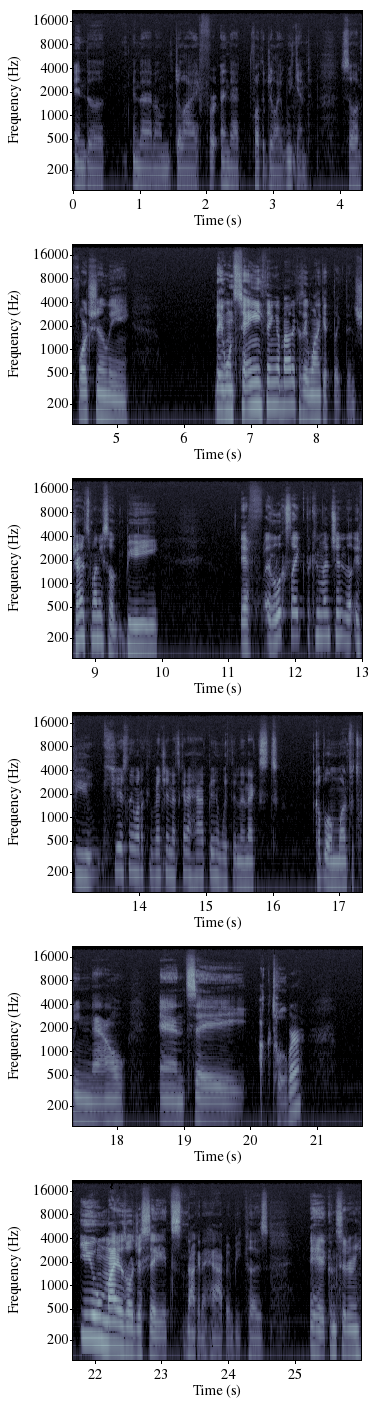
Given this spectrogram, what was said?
in the in that um July for in that Fourth of July weekend. So unfortunately, they won't say anything about it because they want to get like the insurance money. So be if it looks like the convention, if you hear something about a convention that's gonna happen within the next couple of months between now and say October, you might as well just say it's not gonna happen because it, considering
